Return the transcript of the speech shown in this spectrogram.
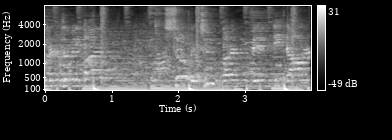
$275, $250.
